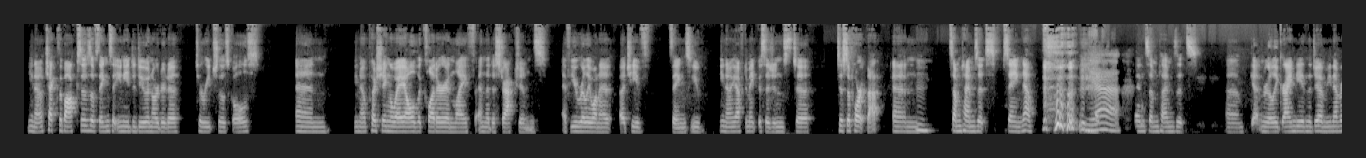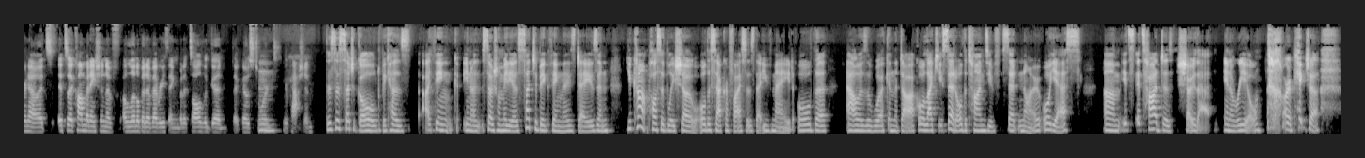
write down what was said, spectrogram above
you know, check the boxes of things that you need to do in order to to reach those goals. And you know, pushing away all the clutter in life and the distractions. If you really want to achieve things, you you know, you have to make decisions to to support that. And Mm. sometimes it's saying no. Yeah. and sometimes it's um, getting really grindy in the gym. You never know. It's it's a combination of a little bit of everything, but it's all the good that goes towards your passion. This is such gold because I think, you know, social media is such a big thing these days, and you can't possibly show all the sacrifices that you've made, all the hours of work in the dark, or like you said, all the times you've said no or yes. Um, it's it's hard to show that in a reel or a picture.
